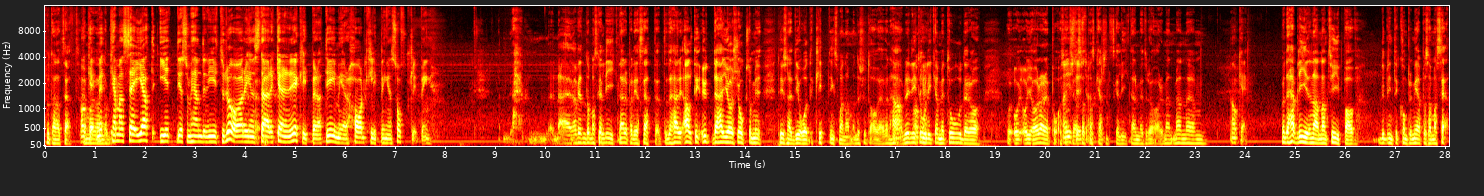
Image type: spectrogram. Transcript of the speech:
på ett annat sätt. andra men blir. kan man säga att i ett, det som händer i ett rör i en stärkare när det klipper, att det är mer hard clipping än soft clipping? Nej, jag vet inte om man ska likna det på det sättet. Det här, är alltid, det här görs ju också med, det är sån här diodklippning som man använder sig av även här. Ja, det är lite okej. olika metoder att och, och, och göra det på. Så, Ja, att, just säga, det, så att just man det. kanske inte ska likna det med ett rör. Men, men, ehm, Okej. men det här blir en annan typ av, det blir inte komprimerat på samma sätt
